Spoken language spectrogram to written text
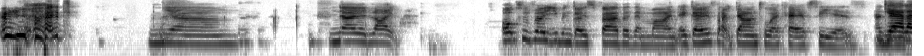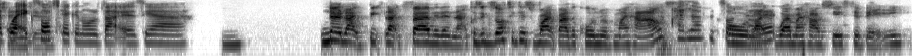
Right. Yeah. No, like Oxford Road even goes further than mine. It goes like down to where KFC is. And yeah, then it like where exotic and all of that is. Yeah, No, like be, like further than that because exotic is right by the corner of my house, I love exotic. or like where my house used to be.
